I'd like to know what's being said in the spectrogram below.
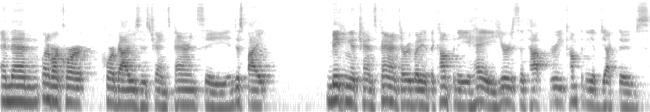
and then one of our core core values is transparency and just by making it transparent to everybody at the company hey here's the top three company objectives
